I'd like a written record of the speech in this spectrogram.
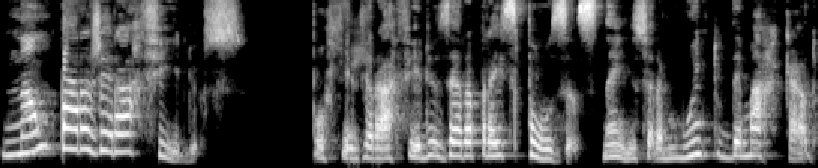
não para gerar filhos, porque gerar filhos era para esposas, né? Isso era muito demarcado.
